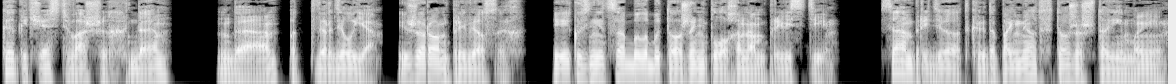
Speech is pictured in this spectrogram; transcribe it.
«Как и часть ваших, да?» «Да», — подтвердил я. «И Жерон привез их. И кузнеца было бы тоже неплохо нам привести. Сам придет, когда поймет то же, что и мы.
